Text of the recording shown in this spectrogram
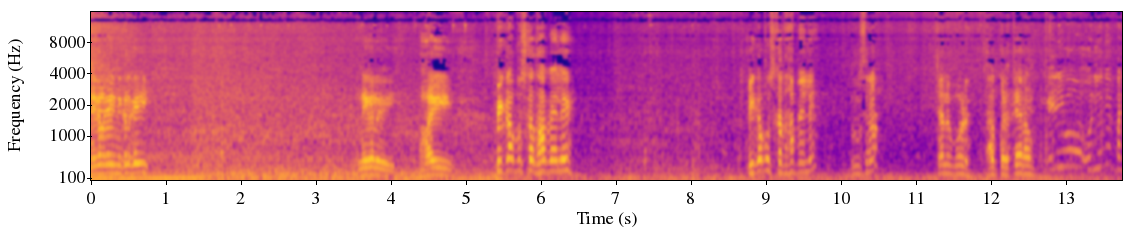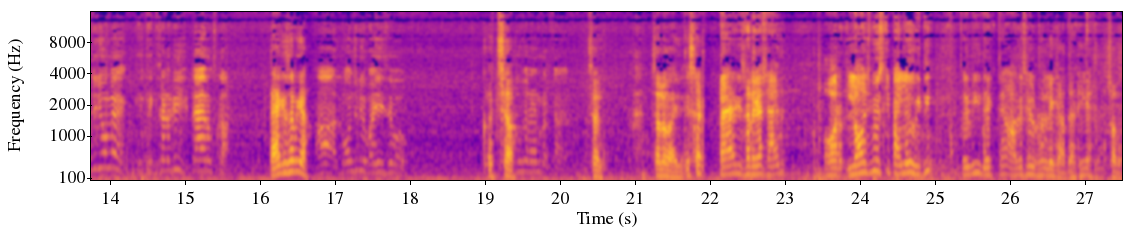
निकल गई निकल गई। निकल गई। भाई पिकअप उसका था पहले। पिकअप उसका था पहले, दूसरा। चलो बोर्ड। अब करते हैं राउंड मेरी वो नहीं होती बजरियों में घिसड़ गई टायर उसका। टायर किसर गया? हाँ लॉन्च नहीं हो पाई इसे वो। अच्छा। दूसरा राउंड करते चल। चलो भाई इसका टायर की सड़ गया शायद। और लॉन्च भी उसकी पहले हुई थी फिर भी देखते हैं आगे से उठने लेके आता है ठीक है? चलो।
